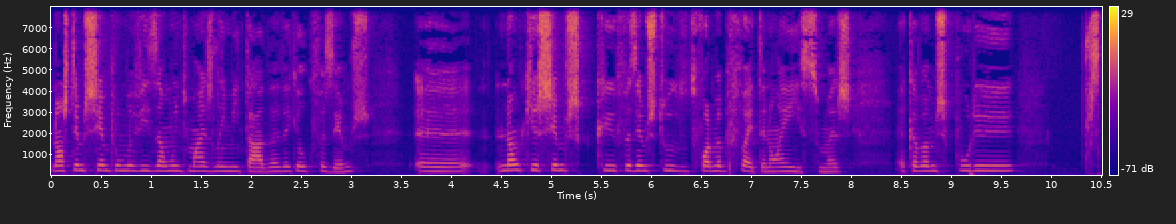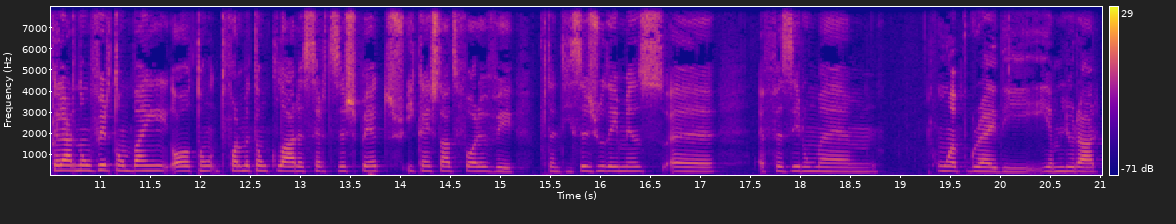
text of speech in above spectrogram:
nós temos sempre uma visão muito mais limitada daquilo que fazemos. Uh, não que achemos que fazemos tudo de forma perfeita, não é isso, mas acabamos por, uh, por se calhar não ver tão bem ou tão, de forma tão clara certos aspectos e quem está de fora vê. Portanto, isso ajuda imenso a, a fazer uma, um upgrade e, e a melhorar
